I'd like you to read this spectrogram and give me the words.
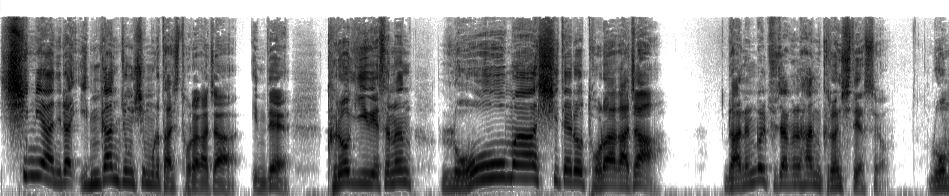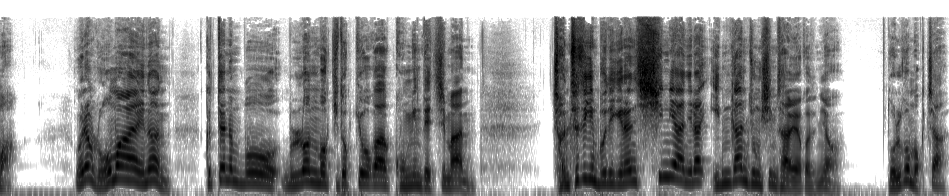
신이 아니라 인간 중심으로 다시 돌아가자인데, 그러기 위해서는 로마 시대로 돌아가자라는 걸 주장을 한 그런 시대였어요. 로마. 왜냐면 로마에는 그때는 뭐, 물론 뭐 기독교가 공인됐지만, 전체적인 분위기는 신이 아니라 인간 중심 사회였거든요. 놀고 먹자.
